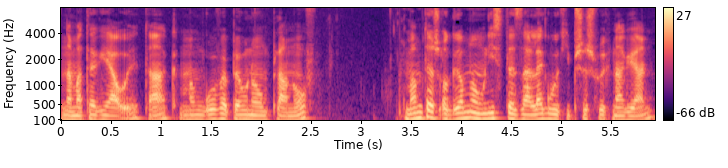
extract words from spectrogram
na materiały, tak? Mam głowę pełną planów. Mam też ogromną listę zaległych i przyszłych nagrań.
